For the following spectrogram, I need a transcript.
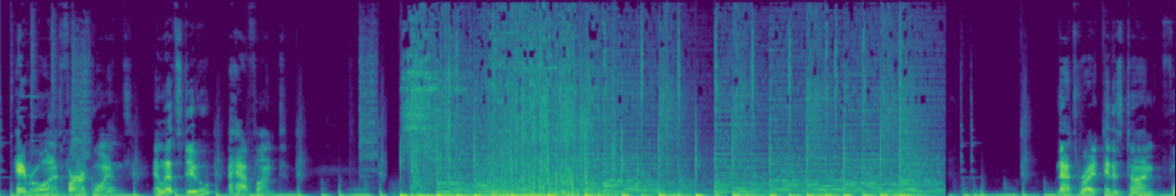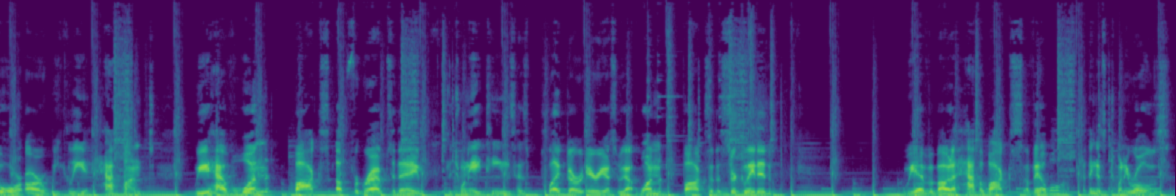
Hey everyone, it's Far North Coins, and let's do a half hunt. That's right, it is time for our weekly half hunt. We have one box up for grab today. The 2018s has plagued our area, so we got one box that is circulated. We have about a half a box available. I think it's 20 rolls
